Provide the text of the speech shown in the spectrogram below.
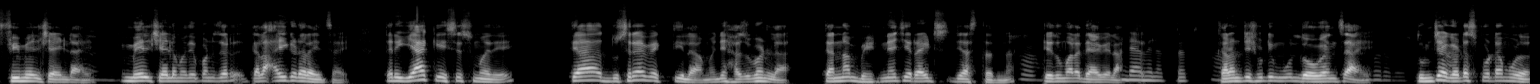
फिमेल चाइल्ड आहे मेल चाइल्डमध्ये पण जर त्याला आईकडे राहायचं आहे तर या केसेसमध्ये त्या दुसऱ्या व्यक्तीला म्हणजे हजबंडला त्यांना भेटण्याचे राईट्स जे असतात ना ते तुम्हाला द्यावे लागतात द्यावे लागतात हा. कारण ते शेवटी मूल दोघांचं आहे बरोबर तुमच्या घटस्फोटामुळं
